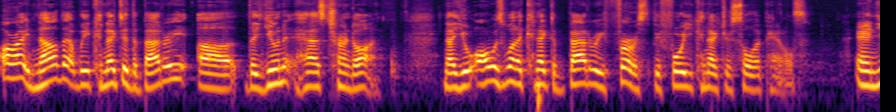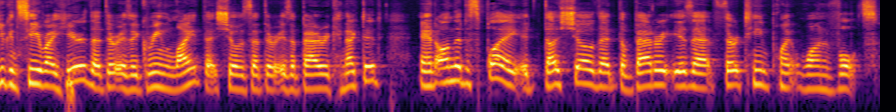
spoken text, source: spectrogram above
All right, now that we connected the battery, uh, the unit has turned on. Now you always want to connect a battery first before you connect your solar panels. And you can see right here that there is a green light that shows that there is a battery connected. And on the display, it does show that the battery is at 13.1 volts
